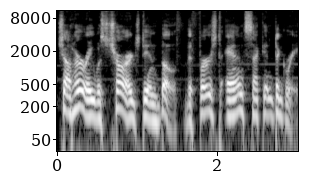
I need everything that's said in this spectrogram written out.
Chowdhury was charged in both the first and second degree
